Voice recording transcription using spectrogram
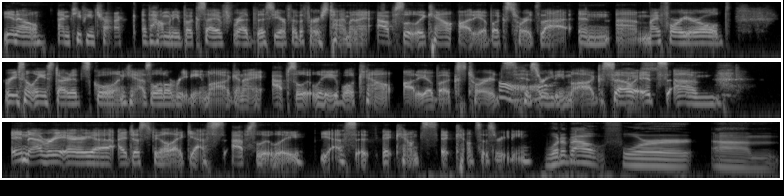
you know, I'm keeping track of how many books I've read this year for the first time and I absolutely count audiobooks towards that. And um, my four year old recently started school and he has a little reading log and I absolutely will count audiobooks towards his reading log. So Nice. it's um in every area I just feel like yes, absolutely. Yes, it, it counts it counts as reading. What about for um,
